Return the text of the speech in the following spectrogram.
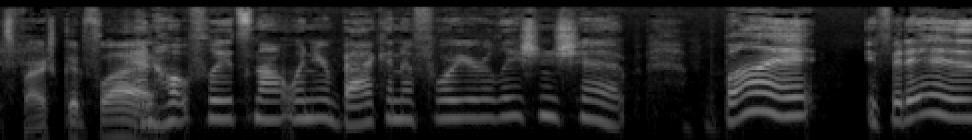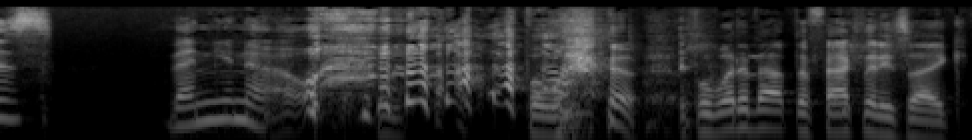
Sparks could fly. And hopefully it's not when you're back in a four year relationship. But if it is, then you know. but, what, but what about the fact that he's like,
